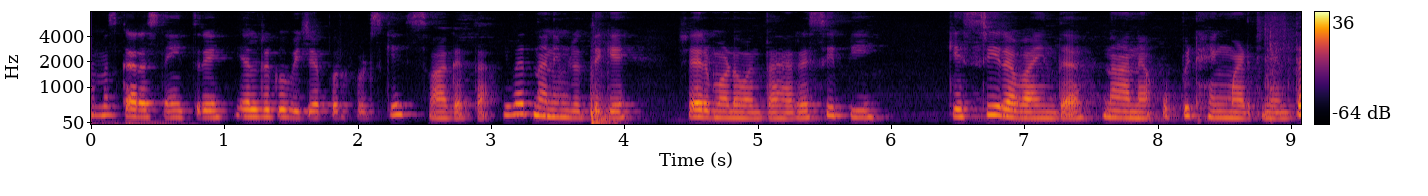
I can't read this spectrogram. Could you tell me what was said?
ನಮಸ್ಕಾರ ಸ್ನೇಹಿತರೆ, ಎಲ್ರಿಗೂ ವಿಜಯಪುರ ಫುಡ್ಸ್ಗೆ ಸ್ವಾಗತ. ಇವತ್ತು ನಾನು ನಿಮ್ಮ ಜೊತೆಗೆ ಶೇರ್ ಮಾಡುವಂತಹ ರೆಸಿಪಿ ಕೇಸರಿ ರವಾಯಿಂದ ನಾನು ಉಪ್ಪಿಟ್ಟು ಹೆಂಗೆ ಮಾಡ್ತೀನಿ ಅಂತ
